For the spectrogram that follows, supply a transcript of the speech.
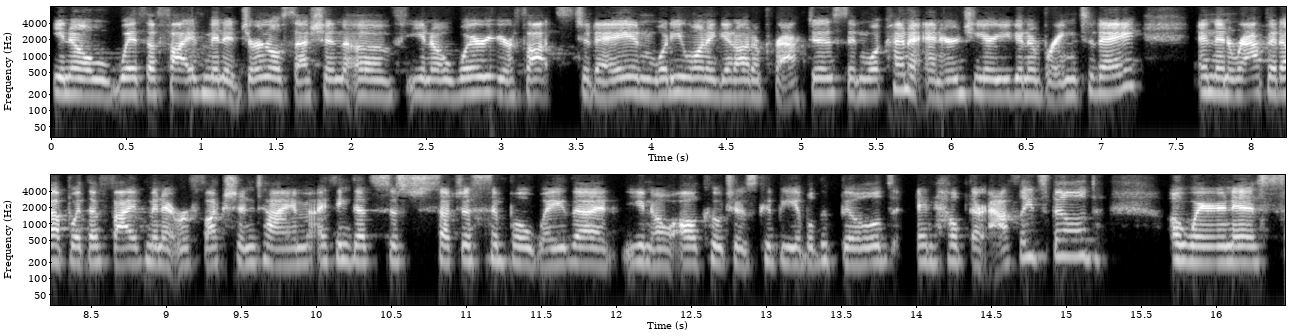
you know, with a five minute journal session of, you know, where are your thoughts today and what do you want to get out of practice and what kind of energy are you going to bring today? And then wrap it up with a five minute reflection time. I think that's just such a simple way that, you know, all coaches could be able to build and help their athletes build awareness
